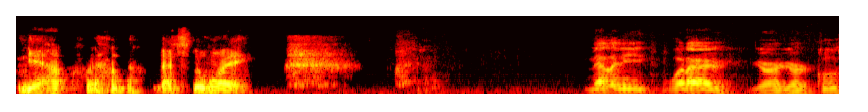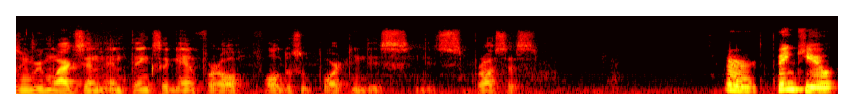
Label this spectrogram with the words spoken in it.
Yeah, that's the way. Melanie, what are your, your closing remarks and, and thanks again for all, all the support in this, this process? Sure, thank you.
